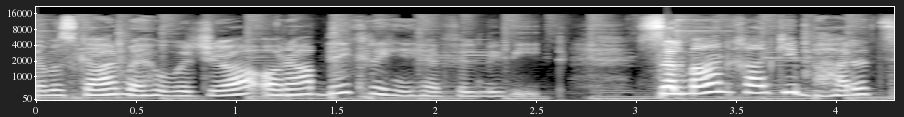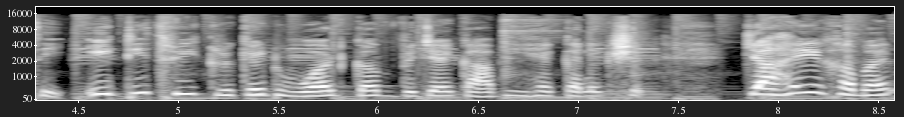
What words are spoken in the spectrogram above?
नमस्कार, मैं हूँ विजया और आप देख रहे हैं फिल्मी बीट सलमान खान की भारत से 83 क्रिकेट वर्ल्ड कप विजय का भी है कनेक्शन। क्या है ये खबर?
